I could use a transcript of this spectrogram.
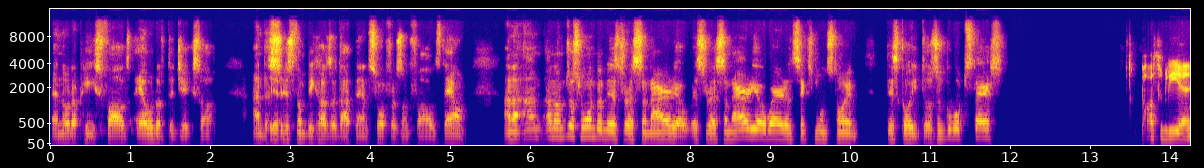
another piece falls out of the jigsaw. And the yeah. system, because of that, then suffers and falls down. And, I, and, and I'm just wondering, is there a scenario? Is there a scenario where in six months' time this guy doesn't go upstairs? Possibly, yeah.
